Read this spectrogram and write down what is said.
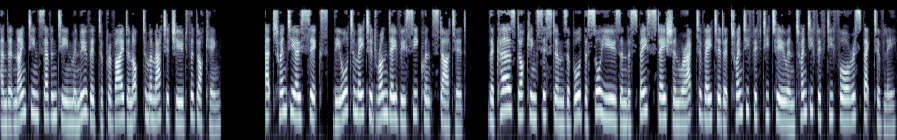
and at 1917 maneuvered to provide an optimum attitude for docking. At 2006, the automated rendezvous sequence started. The Kurs docking systems aboard the Soyuz and the space station were activated at 2052 and 2054 respectively.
